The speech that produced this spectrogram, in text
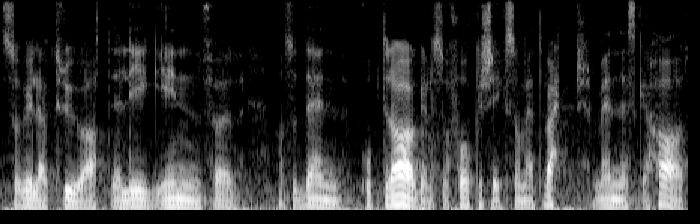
så vil jeg tro at det ligger innenfor Altså den oppdragelse og folkeskikk som ethvert menneske har,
